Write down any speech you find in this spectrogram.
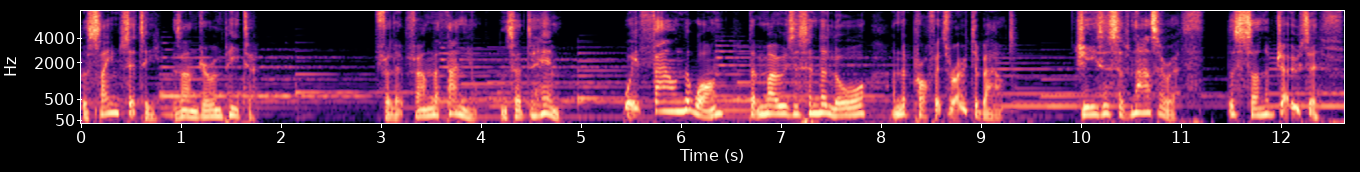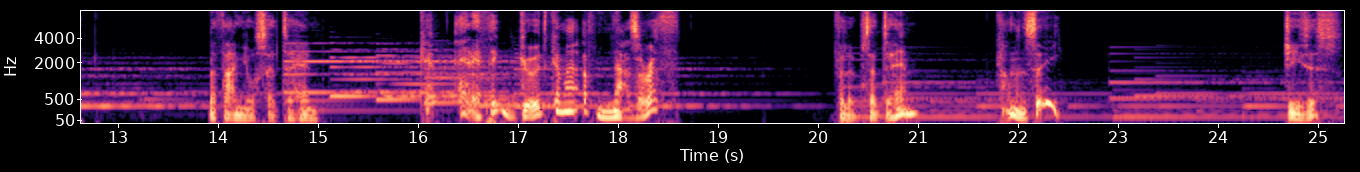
the same city as Andrew and Peter. Philip found Nathanael and said to him, We've found the one that Moses and the law and the prophets wrote about Jesus of Nazareth, the son of Joseph. Nathanael said to him, Can anything good come out of Nazareth? Philip said to him, Come and see. Jesus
